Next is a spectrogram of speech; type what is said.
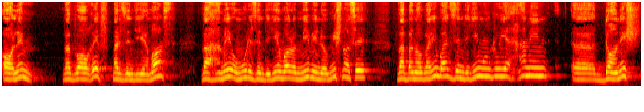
عالم و واقف بر زندگی ماست و همه امور زندگی ما رو می‌بینه و می‌شناسه و بنابراین باید زندگیمون روی همین دانش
